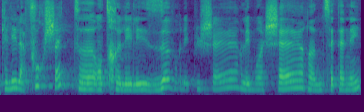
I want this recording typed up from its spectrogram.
Quelle est la fourchette entre les, les œuvres les plus chères, les moins chères cette année?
